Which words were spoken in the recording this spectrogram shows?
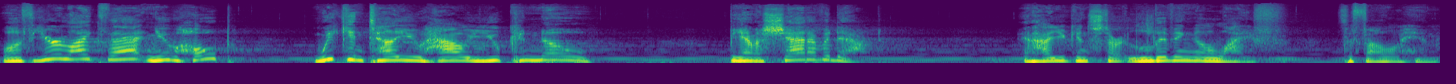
Well, if you're like that and you hope, we can tell you how you can know beyond a shadow of a doubt and how you can start living a life to follow Him.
